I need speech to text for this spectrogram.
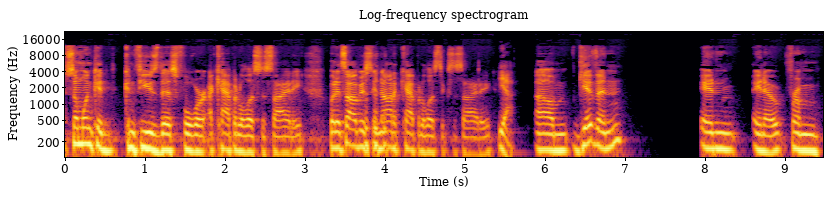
Someone could confuse this for a capitalist society, but it's obviously not a capitalistic society. Yeah. Um, given, in you know, from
